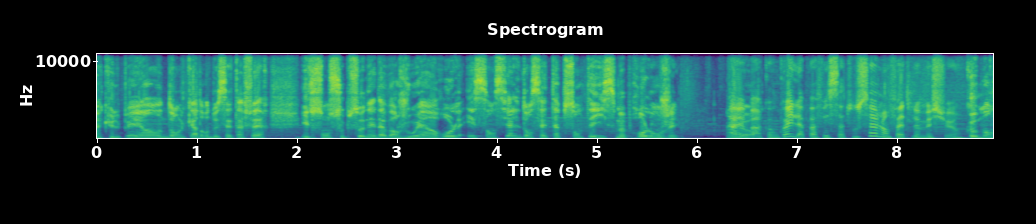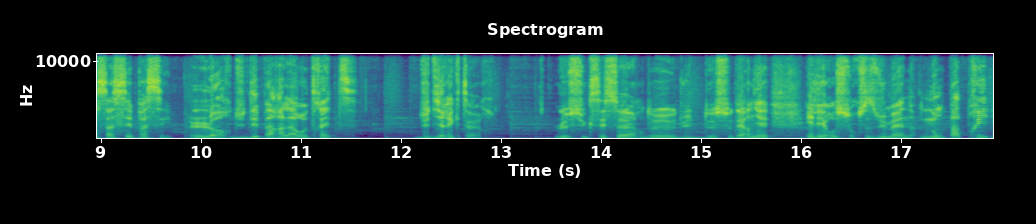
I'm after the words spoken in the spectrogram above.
inculpés hein, dans le cadre de cette affaire. Ils sont soupçonnés d'avoir joué un rôle essentiel dans cet absentéisme prolongé. Ouais, Alors. bah, comme quoi, il a pas fait ça tout seul en fait, le monsieur. Comment ça s'est passé Lors du départ à la retraite du directeur, le successeur de, du- de ce dernier et les ressources humaines n'ont pas pris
